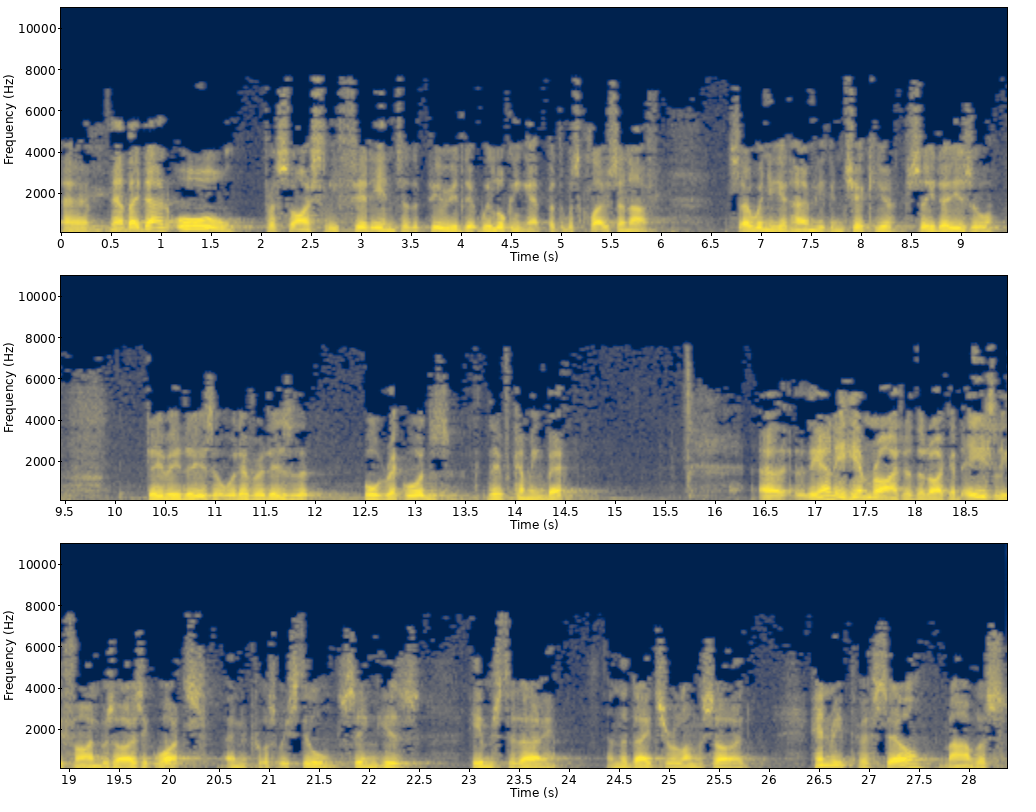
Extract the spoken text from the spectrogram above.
Um, now they don't all precisely fit into the period that we're looking at, but it was close enough. So when you get home you can check your CDs or DVDs or whatever it is that, or records, they're coming back. Uh, the only hymn writer that I could easily find was Isaac Watts, and of course we still sing his hymns today, and the dates are alongside. Henry Purcell, marvellous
